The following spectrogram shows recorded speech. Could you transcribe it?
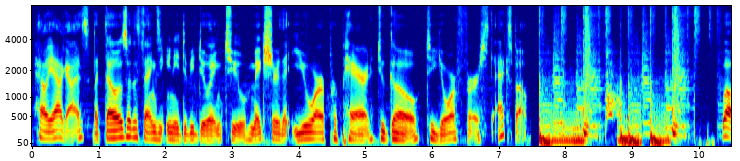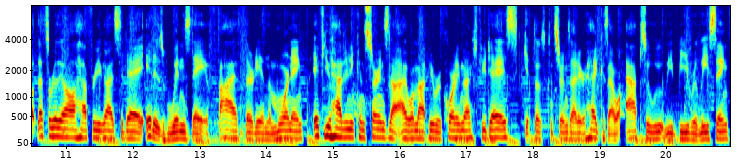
Hell yeah, guys. But those are the things that you need to be doing to make sure that you are prepared to go to your first expo. Well, that's really all I have for you guys today. It is Wednesday, 5:30 in the morning. If you had any concerns that I will not be recording the next few days, get those concerns out of your head because I will absolutely be releasing.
